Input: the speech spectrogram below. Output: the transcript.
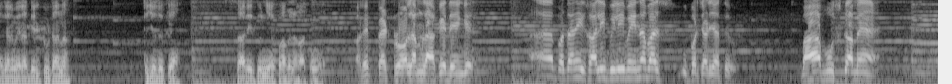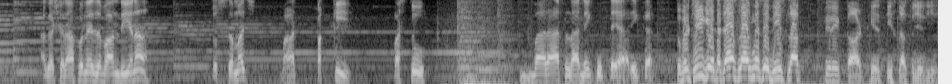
अगर मेरा दिल टूटा ना तुझे तो क्या सारी दुनिया को आग लगा दूँगा? अरे पेट्रोल हम ला के देंगे। आ, पता नहीं खाली पीली में ही ना बस ऊपर चढ़ जाते हो। बाप उसका मैं। अगर शराफत ने जबान दी है ना तो समझ बात पक्की। बस तू बारात लाने की तैयारी कर। तो फिर ठीक है पचास लाख में से बीस लाख तेरे काट के तीस लाख तुझे दिए।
